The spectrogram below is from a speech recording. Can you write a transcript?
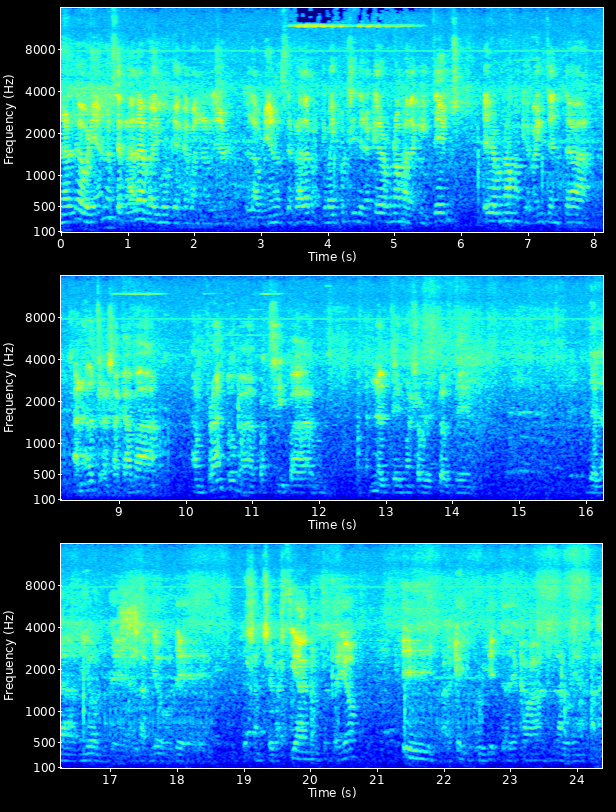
Laureano Cerrada vaig voler acabar en Laureano Cerrada perquè vaig considerar que era un home d'aquell temps era un home que va intentar en altres acabar amb Franco, va participar en el tema sobretot de, de l'avió de, l'avió de, de Sant Sebastià i tot allò, i aquell projecte d'acabar amb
